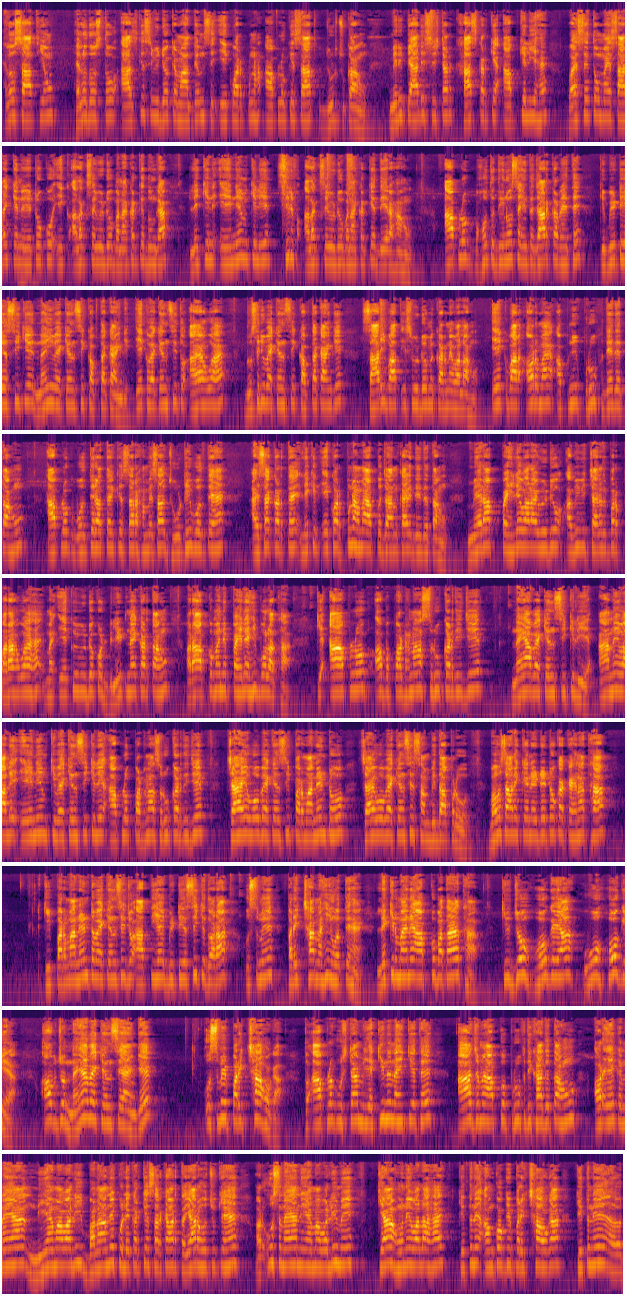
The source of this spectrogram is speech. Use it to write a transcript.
Hello साथियों, hello दोस्तों, आज के इस वीडियो के माध्यम से एक बार पुनः आप लोग के साथ जुड़ चुका हूँ। मेरी प्यारी सिस्टर खास करके आपके लिए है। वैसे तो मैं सारे कैंडिडेटों को एक अलग से वीडियो बना करके दूँगा, लेकिन एएनएम के लिए सिर्फ़ अलग से वीडियो बना करके दे रहा हूँ। आप लोग बहुत दिनों से इंतज़ार कर रहे थे कि बीटीएससी के नई वैकेंसी कब तक आएँगे। एक वैकेंसी तो आया हुआ है, दूसरी वैकेंसी कब तक आएँगे, सारी बात इस वीडियो में करने वाला हूँ। एक बार और मैं अपनी प्रूफ दे देता हूँ आप लोग बोलते रहते हैं कि, सर, हमेशा झूठ ही बोलते हैं, ऐसा करते हैं। लेकिन एक बार पुनः मैं आपको जानकारी दे देता हूँ। मेरा पहले वाला वीडियो अभी भी चैनल पर पड़ा हुआ है। मैं एक भी वीडियो को डिलीट नहीं करता हूँ। और आपको मैंने पहले ही बोला था कि आप लोग अब पढ़ना शुरू कर दीजिए नया वैकेंसी के लिए। आने वाले एएनएम की वैकेंसी के लिए आप लोग पढ़ना शुरू कर दीजिए। चाहे वो वैकेंसी परमानेंट हो, चाहे वो वैकेंसी संविदा पर हो। बहुत सारे कैंडिडेटों का कहना था कि परमानेंट वैकेंसी जो आती है बीटीएससी के द्वारा, उसमें परीक्षा नहीं होते हैं। लेकिन मैंने आपको बताया था कि जो हो गया, वो हो गया। अब जो नया वैकेंसी आएँगे, उसमें परीक्षा होगा। तो आप लोग उस टाइम यकीन नहीं किए थे। आज मैं आपको प्रूफ दिखा देता हूँ और एक नया नियमावली बनाने को लेकर के सरकार तैयार हो चुके हैं और उस नया नियमावली में क्या होने वाला है, कितने अंकों की परीक्षा होगा, कितने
